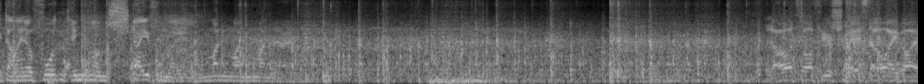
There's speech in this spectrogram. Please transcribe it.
Alter, meine Pfoten kriegen so einen Steifen, ey. Mann, Mann, Mann, ey. Lauert zwar viel Scheiße, aber egal.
